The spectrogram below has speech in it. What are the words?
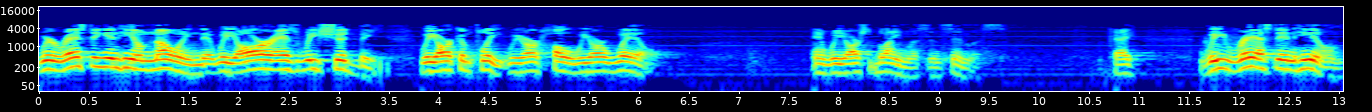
We're resting in Him knowing that we are as we should be. We are complete. We are whole. We are well. And we are blameless and sinless. Okay? We rest in Him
